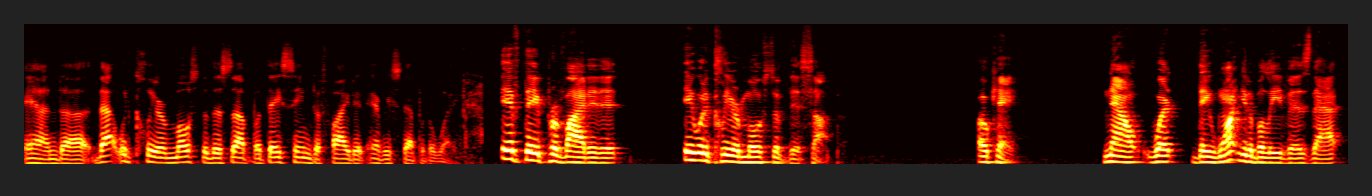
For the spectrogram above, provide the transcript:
And uh, that would clear most of this up, but they seem to fight it every step of the way. If they provided it, it would clear most of this up. Okay. Now, what they want you to believe is that,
